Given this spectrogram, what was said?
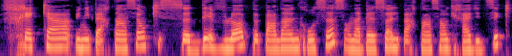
fréquent une hypertension qui se développe pendant une grossesse. On appelle ça l'hypertension gravidique.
